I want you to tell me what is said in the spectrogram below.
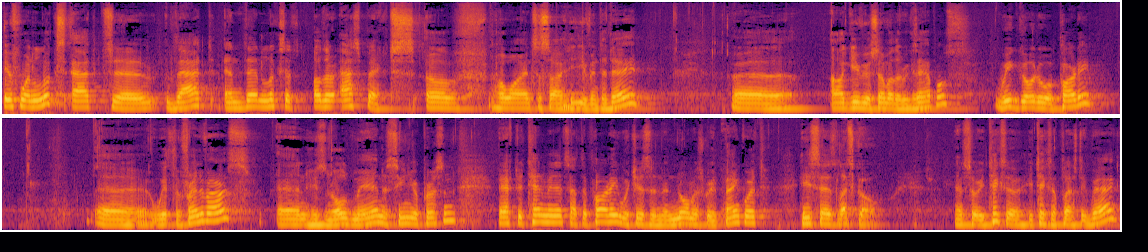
If one looks at uh, that and then looks at other aspects of Hawaiian society even today, uh, I'll give you some other examples. We go to a party uh, with a friend of ours, and he's an old man, a senior person. After 10 minutes at the party, which is an enormous great banquet, he says, Let's go. And so he takes a, he takes a plastic bag,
